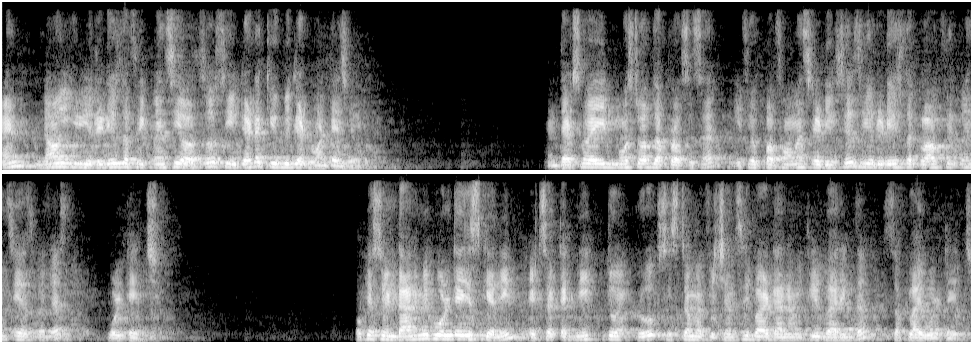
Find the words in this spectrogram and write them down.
And now you reduce the frequency also so you get a cubic advantage here. And that's why in most of the processor if your performance reduces you reduce the clock frequency as well as voltage okay so in dynamic voltage scaling it's a technique to improve system efficiency by dynamically varying the supply voltage.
